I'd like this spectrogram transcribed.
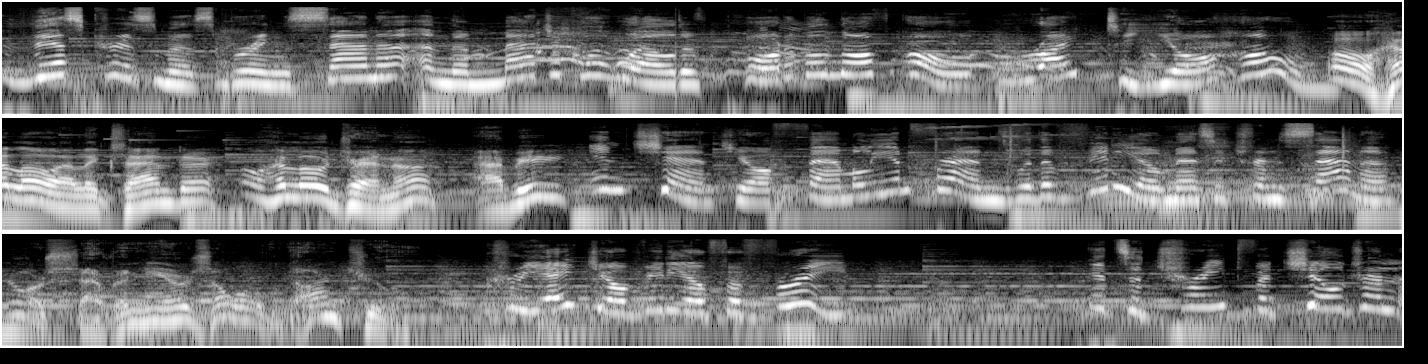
This Christmas brings Santa and the magical world of portable North Pole right to your home. Oh, hello, Alexander. Oh, hello, Jenna. Abby? Enchant your family and friends with a video message from Santa. You're seven years old, aren't you? Create your video for free. It's a treat for children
